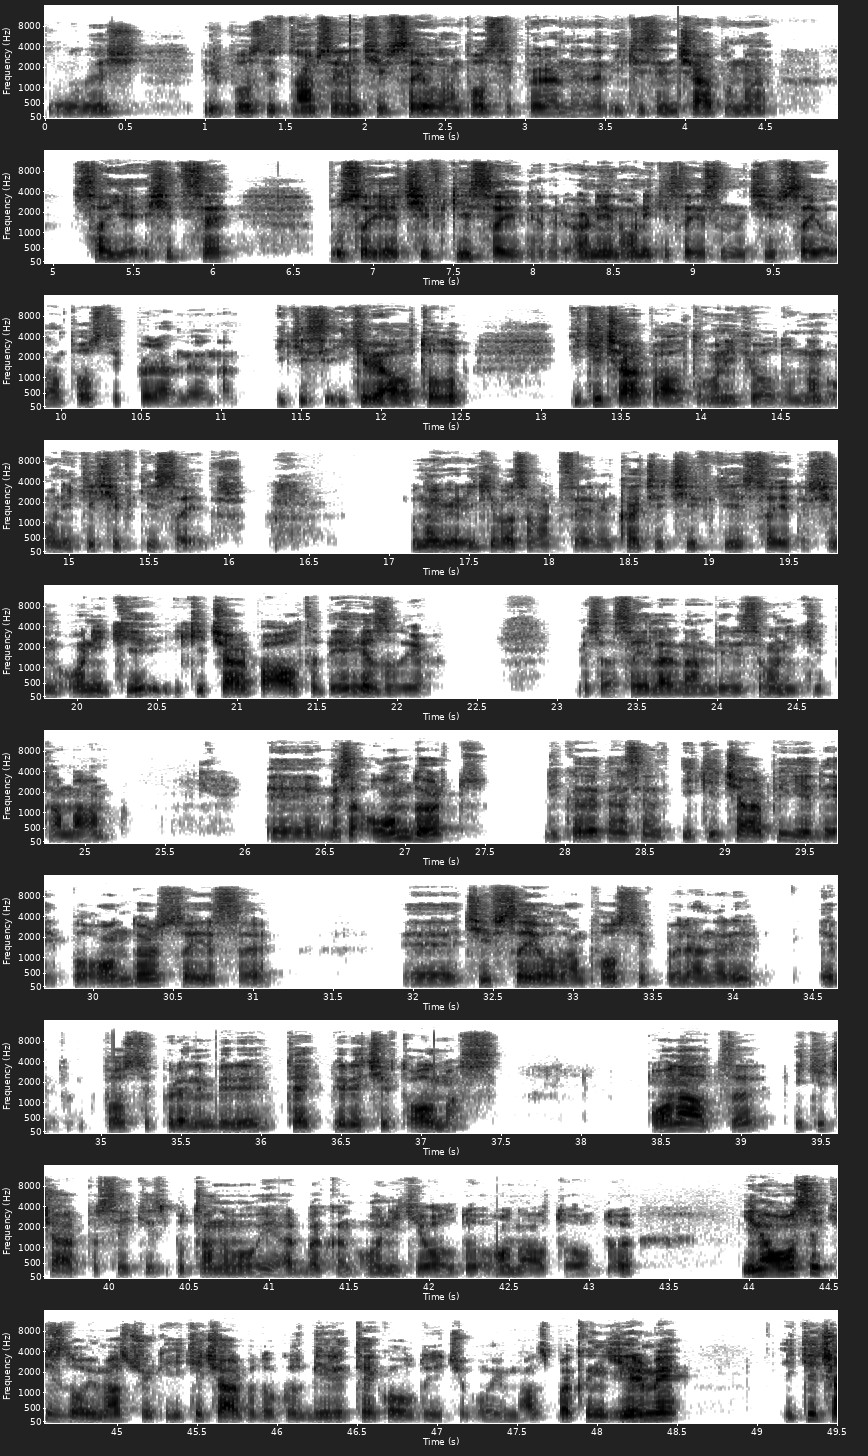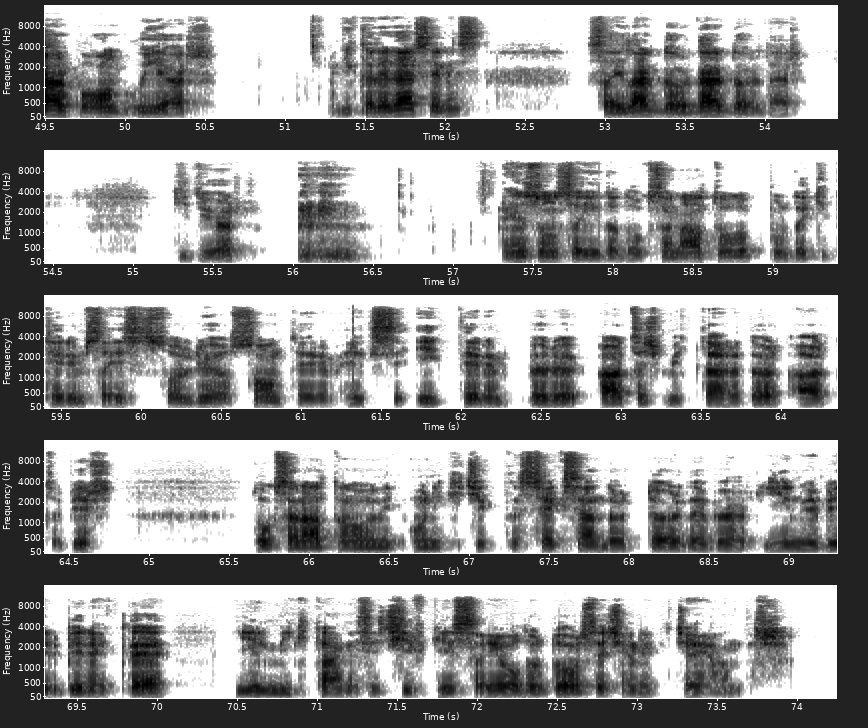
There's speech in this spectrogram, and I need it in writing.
Soru 5. Bir pozitif tam sayının çift sayı olan pozitif bölenlerinden ikisinin çarpımı sayı eşitse bu sayıya çiftki sayı denir. Örneğin 12 sayısının çift sayı olan pozitif bölenlerinden ikisi 2 ve 6 olup 2 çarpı 6 12 olduğundan 12 çiftki sayıdır. Buna göre iki basamak sayının kaçı çiftki sayıdır? Şimdi 12 2 çarpı 6 diye yazılıyor. Mesela sayılardan birisi 12. Tamam. Ee, mesela 14 dikkat ederseniz 2 çarpı 7. Bu 14 sayısı e, çift sayı olan pozitif bölenleri e, pozitif bölenin biri tek biri çift olmaz. 16 2 çarpı 8 bu tanıma uyar. Bakın 12 oldu, 16 oldu. Yine 18 de uymaz çünkü 2 çarpı 9 biri tek olduğu için uymaz. Bakın 20 2 çarpı 10 uyar. Dikkat ederseniz sayılar dörder dörder gidiyor. en son sayı da 96 olup buradaki terim sayısı soruluyor. Son terim eksi ilk terim bölü artış miktarı 4 artı 1. 96'dan 12 çıktı. 84 4'e böl 21 1 ekle. 22 tanesi çift sayı olur. Doğru seçenek Ceyhan'dır.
